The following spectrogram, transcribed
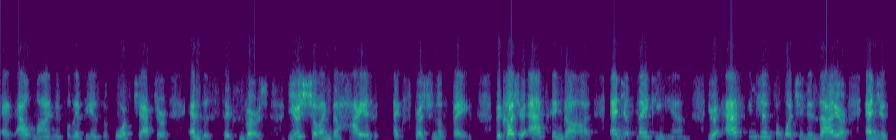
as outlined in Philippians, the fourth chapter and the sixth verse, you're showing the highest expression of faith because you're asking God and you're thanking Him. You're asking Him for what you desire and you're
